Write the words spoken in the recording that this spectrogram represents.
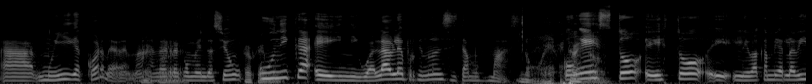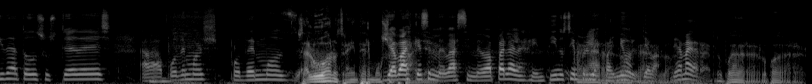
Ah, muy acorde además Muy a la recomendación no. única e inigualable porque no necesitamos más. No, eh, Con esta vez no. esto, esto eh, le va a cambiar la vida a todos ustedes. Ah, podemos, podemos. Saludos a nuestra gente hermosa. Ya va, es que se me va, se me va para el argentino, siempre el español. Ya va, agárralo, déjame agarrar. Lo puedes agarrar, lo puedes agarrar.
